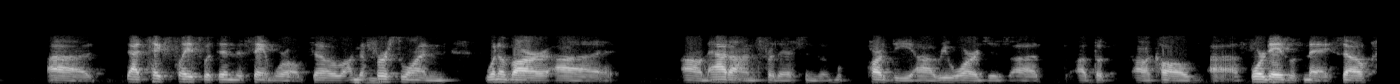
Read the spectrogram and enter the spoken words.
uh, that takes place within the same world. So on the mm-hmm. first one, one of our uh, um, add-ons for this and part of the uh, rewards is uh, a book uh, called uh, Four Days with May. So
